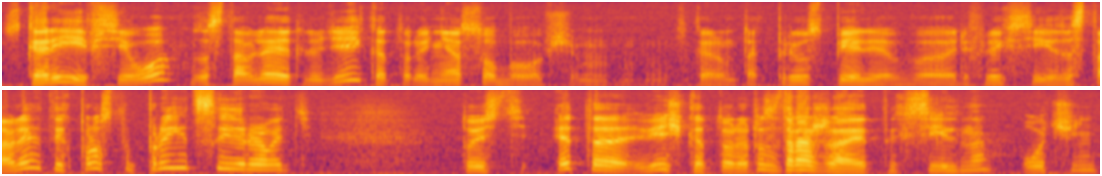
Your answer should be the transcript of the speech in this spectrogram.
скорее всего, заставляет людей, которые не особо, в общем, скажем так, преуспели в рефлексии, заставляет их просто проецировать. То есть это вещь, которая раздражает их сильно, очень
